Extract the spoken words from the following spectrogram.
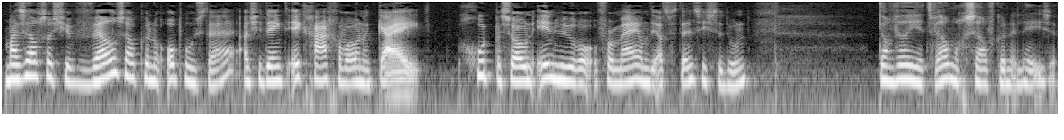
Maar zelfs als je wel zou kunnen ophoesten, als je denkt: ik ga gewoon een kei goed persoon inhuren voor mij om die advertenties te doen, dan wil je het wel nog zelf kunnen lezen.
